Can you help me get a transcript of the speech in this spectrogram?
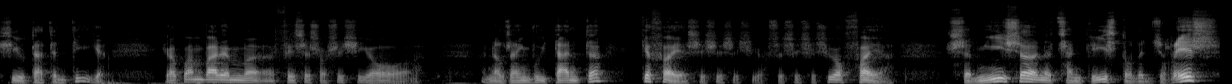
ciutat antiga jo quan vàrem eh, fer l'associació en els anys 80, què feia l'associació? L'associació feia la missa en el Sant Cristo de Gerrés,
